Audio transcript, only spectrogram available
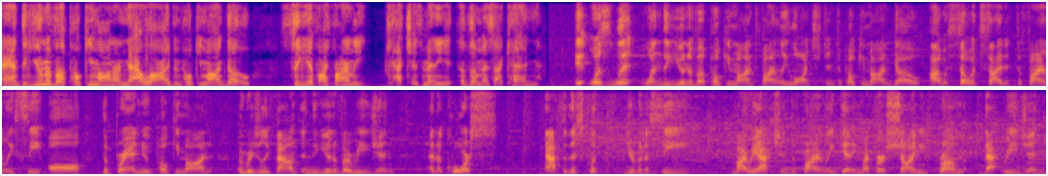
And the Unova Pokemon are now live in Pokemon Go. See if I finally catch as many of them as I can. It was lit when the Unova Pokemon finally launched into Pokemon Go. I was so excited to finally see all the brand new Pokemon originally found in the Unova region. And of course, after this clip, you're gonna see my reaction to finally getting my first shiny from that region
